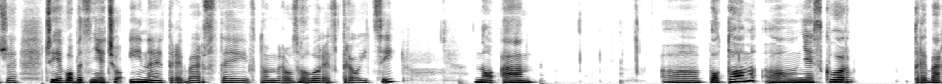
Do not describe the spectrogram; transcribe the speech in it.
že či je vôbec niečo iné treba z tej, v tom rozhovore v trojici. No a potom neskôr treba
